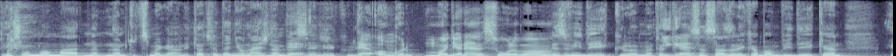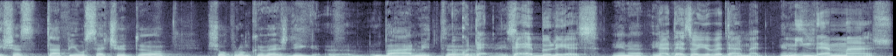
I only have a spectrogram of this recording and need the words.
és onnan már nem, nem tudsz megállni. Tehát a nyomás, nem de, nélkül. De akkor magyarán szólva... Ez vidék különben, tehát Igen. 90%-ában vidéken, és ez Tápió Szecsőtől Sopron kövesdig bármit. Akkor te, te ebből élsz? Én, én, Tehát ez a jövedelmed. Én Minden ezt... más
